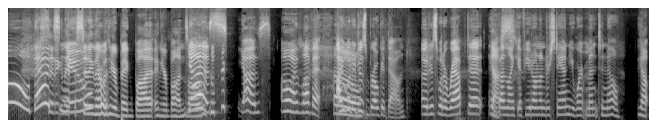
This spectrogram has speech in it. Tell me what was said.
Oh, that's Sitting new. there, sitting there with your big butt and your buns on. Yes. yes. Oh, I love it. I would have Oh. just broke it down. I just would have wrapped it and Yes. been like, if you don't understand, you weren't meant to know. Yep.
